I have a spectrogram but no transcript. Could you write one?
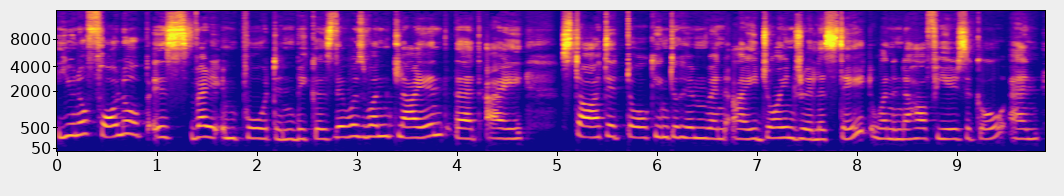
You know follow up is very important because there was one client that i started talking to him when i joined real estate one and a half years ago. And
